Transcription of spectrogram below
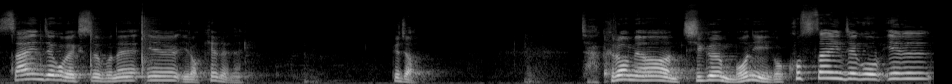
사인 제곱 x분의 1 이렇게 되네 그죠? 자 그러면 지금 뭐니 이거 코사인 제곱 1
